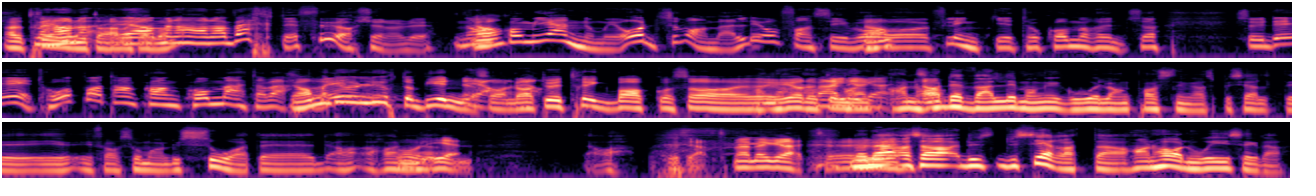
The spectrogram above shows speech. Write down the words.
Eller tre Men han, minutter. Eller ja, men han har vært det før, skjønner du. Når Ja. han kom gjennom i Odd, så var han veldig offensiv Ja. og flink til å komme rundt. Så, så det er et håp at han kan komme etter hvert. ja, men det er jo lurt å begynne Ja, sånn. Da, at du er trygg bak, og så eh, Han gjør du ting Han. Han Ja. hadde veldig mange gode langpasninger, spesielt i, i, i førsommeren. Du så at det, han vel én ja. spesielt. Men det er greit. Eh, Men det, altså, du, du ser at uh, han har noe i seg der.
